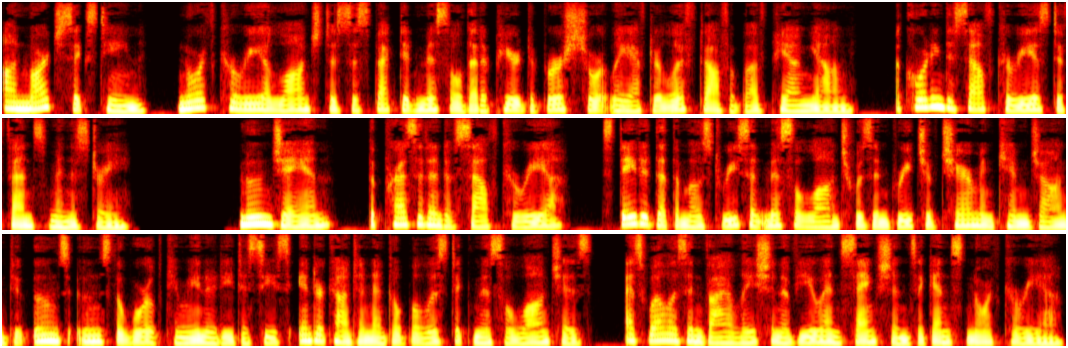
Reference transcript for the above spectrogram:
On March 16, North Korea launched a suspected missile that appeared to burst shortly after liftoff above Pyongyang, according to South Korea's defense ministry. Moon Jae-in, the president of South Korea, stated that the most recent missile launch was in breach of Chairman Kim Jong Un's UN's the world community to cease intercontinental ballistic missile launches, as well as in violation of UN sanctions against North Korea.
